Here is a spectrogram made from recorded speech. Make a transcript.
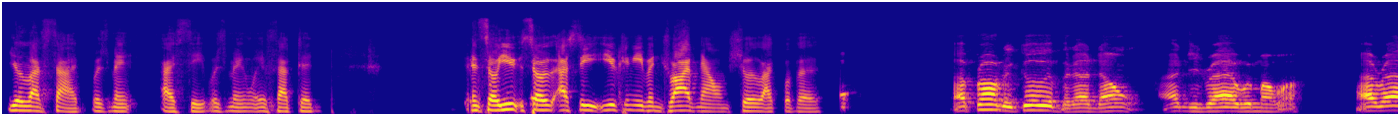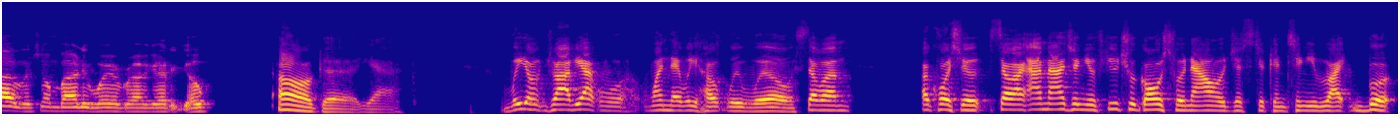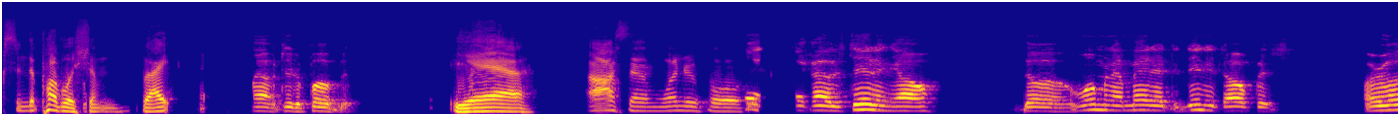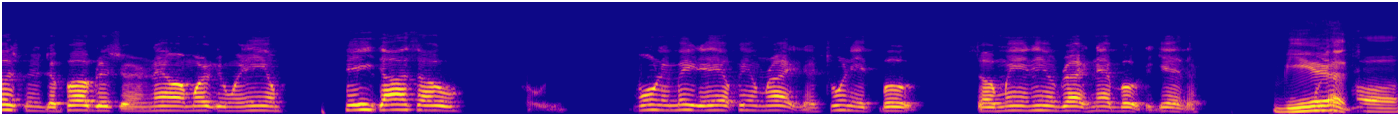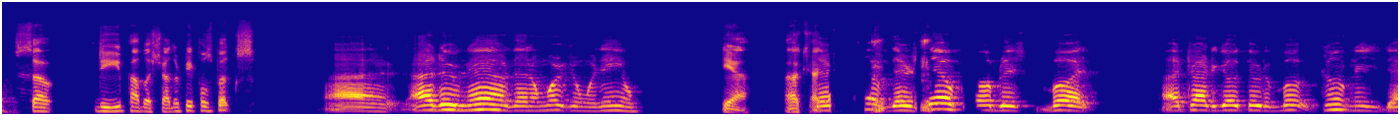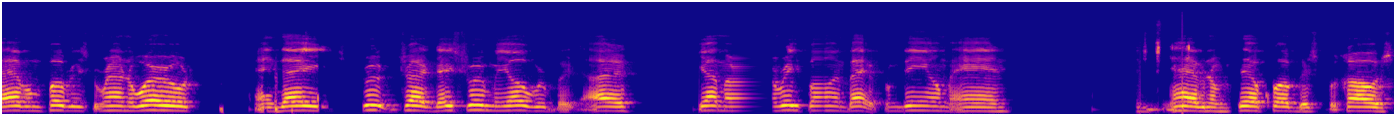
Your left side was main. I see was mainly affected. And so you, so I see you can even drive now. I'm sure, like with a I probably could, but I don't. I just ride with my wife. I ride with somebody wherever I gotta go. oh, good, yeah. We don't drive yet. One day we hope we will. So, um, of course, you. So I, imagine your future goals for now are just to continue writing books and to publish them, right? Out to the public. Yeah. Awesome. Wonderful. Like I was telling y'all, the woman I met at the dentist office, her husband's the publisher, and now I'm working with him. He's also wanted me to help him write the 20th book. So me and him writing that book together. Beautiful. So, do you publish other people's books? I I do now that I'm working with him. Yeah. Okay. They're self-published, but I tried to go through the book companies to have them published around the world, and they screw, tried they screwed me over. But I got my refund back from them and having them self-published because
